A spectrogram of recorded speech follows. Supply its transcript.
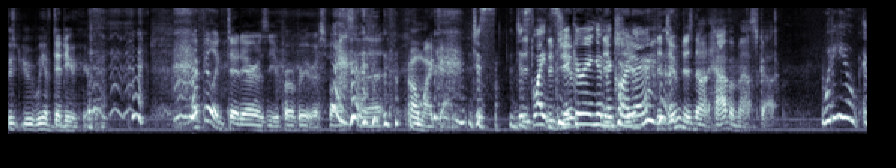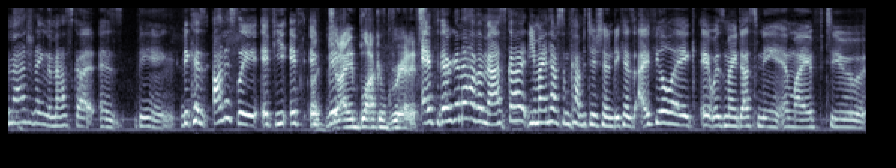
We have dead air here. I feel like dead air is the appropriate response to that. oh my god! just The- just light the gym- snickering in the, gym- corner. the gym does not have a mascot. What are you imagining the mascot as being? Because honestly, if you if A if they- giant block of granite. if they're gonna have a mascot, you might have some competition because I feel like it was my destiny in life to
